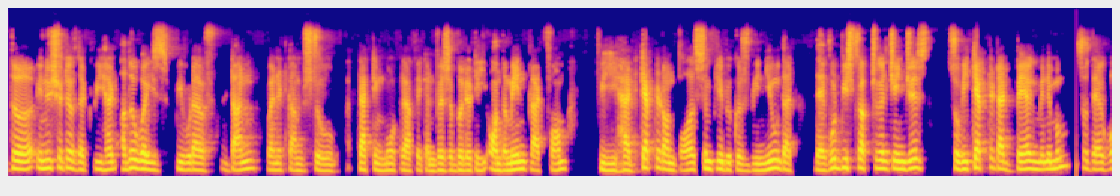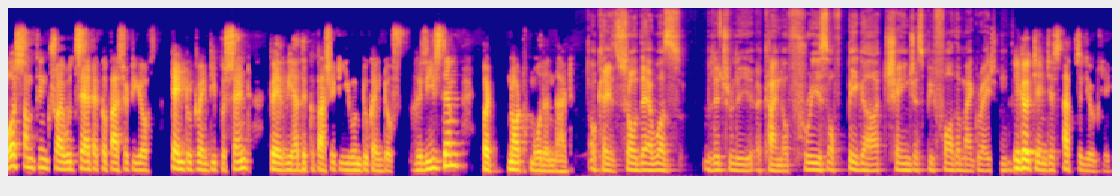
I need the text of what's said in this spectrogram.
the initiative that we had otherwise we would have done when it comes to attracting more traffic and visibility on the main platform. We had kept it on pause simply because we knew that there would be structural changes. So we kept it at bare minimum. So there was something, so I would say at a capacity of 10 to 20%, where we had the capacity even to kind of release them, but not more than that. Okay, so there was literally a kind of freeze of bigger changes before the migration. Bigger changes, absolutely.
